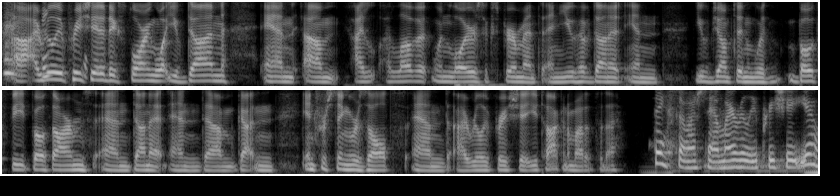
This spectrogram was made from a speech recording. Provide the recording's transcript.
Uh, I really appreciated exploring what you've done, and um, I I love it when lawyers experiment, and you have done it in. You've jumped in with both feet, both arms, and done it, and um, gotten interesting results. And I really appreciate you talking about it today. Thanks so much, Sam. I really appreciate you.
